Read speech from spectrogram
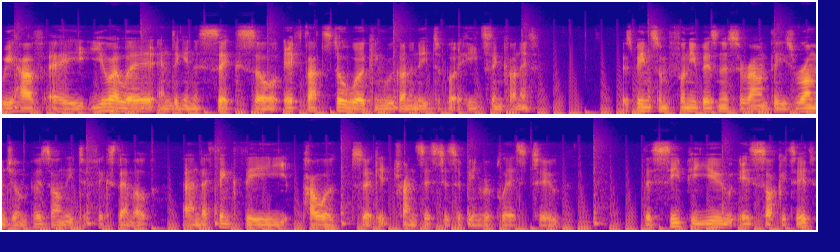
We have a ULA ending in a 6 so if that's still working we're going to need to put a heatsink on it. There's been some funny business around these ROM jumpers, I'll need to fix them up and I think the power circuit transistors have been replaced too. The CPU is socketed,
